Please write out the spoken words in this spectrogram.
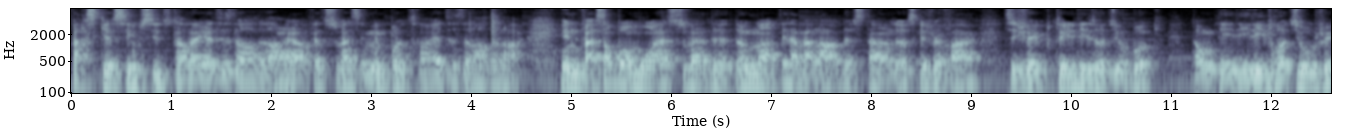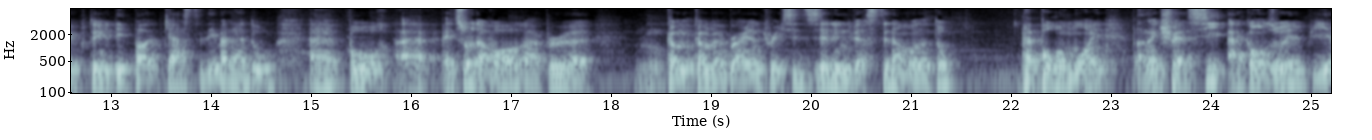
parce que c'est aussi du travail à 10$ de l'heure. Et en fait, souvent, c'est même pas du travail à 10$ de l'heure. Et une façon pour moi, souvent, d'augmenter la valeur de ce temps-là, ce que je vais faire, c'est que je vais écouter des audiobooks donc des, livres audio, je vais écouter des podcasts, des balados euh, pour euh, être sûr d'avoir un peu, euh, comme, comme Brian Tracy disait, l'université dans mon auto. pour au moins, pendant que je suis assis à conduire, puis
